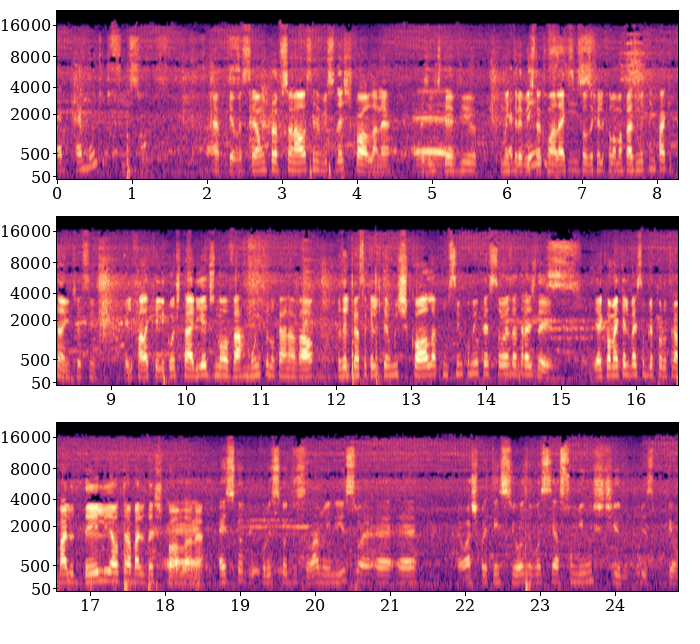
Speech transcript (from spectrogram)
É, é muito difícil. É porque você é um profissional ao serviço da escola, né? A gente teve uma é entrevista bem com o Alex difícil. Souza que ele falou uma frase muito impactante, assim. Ele fala que ele gostaria de inovar muito no carnaval, mas ele pensa que ele tem uma escola com 5 mil pessoas atrás dele. E aí como é que ele vai sobrepor o trabalho dele ao trabalho da escola, é, né? É isso que eu, por isso que eu disse lá no início, é, é, é eu acho pretencioso você assumir um estilo, por isso, porque o,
